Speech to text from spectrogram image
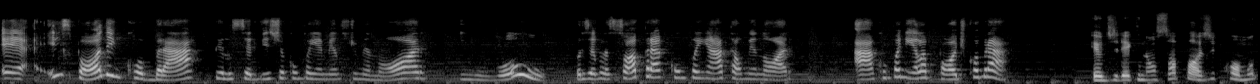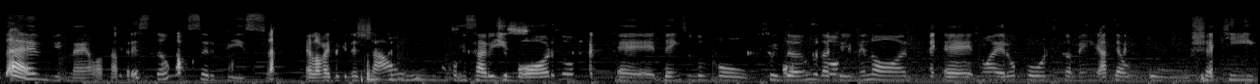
é, eles podem cobrar pelo serviço de acompanhamento de menor em um voo? Por exemplo, é só para acompanhar tal menor. A companhia ela pode cobrar. Eu diria que não só pode, como deve, né? Ela está prestando o serviço. Ela vai ter que deixar um comissário de bordo é, dentro do voo, cuidando daquele menor. É, no aeroporto também, até o, o check-in,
